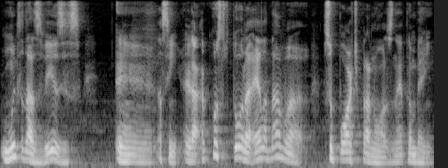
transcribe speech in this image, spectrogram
Muitas das vezes, é, assim, a construtora ela dava suporte para nós, né, também.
